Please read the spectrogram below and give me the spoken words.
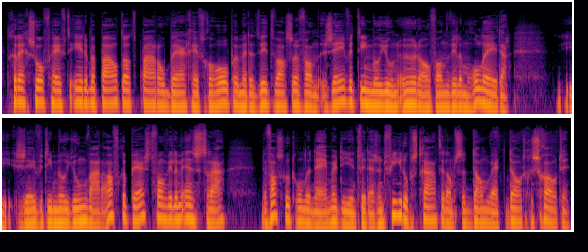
Het gerechtshof heeft eerder bepaald dat Parelberg heeft geholpen met het witwassen van 17 miljoen euro van Willem Holleder. Die 17 miljoen waren afgeperst van Willem Enstra, de vastgoedondernemer die in 2004 op straat in Amsterdam werd doodgeschoten.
